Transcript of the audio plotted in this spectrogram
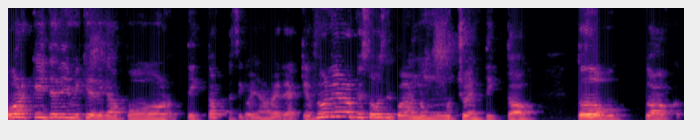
porque ya di mi crítica por TikTok, así que voy a ver, que fue un libro que estuvo circulando mucho en TikTok, todo BookTok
